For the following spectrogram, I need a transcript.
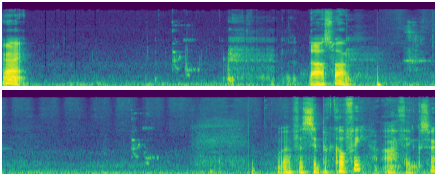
Right. Last one. Worth a sip of coffee? I think so.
